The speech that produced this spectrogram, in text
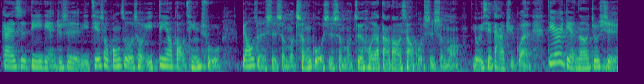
刚才是第一点，就是你接受工作的时候，一定要搞清楚标准是什么，成果是什么，最后要达到的效果是什么，有一些大局观。第二点呢，就是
